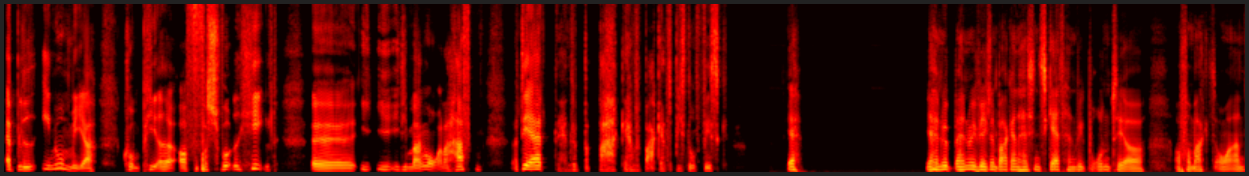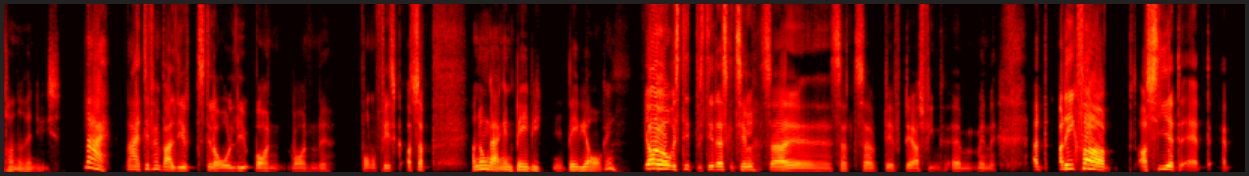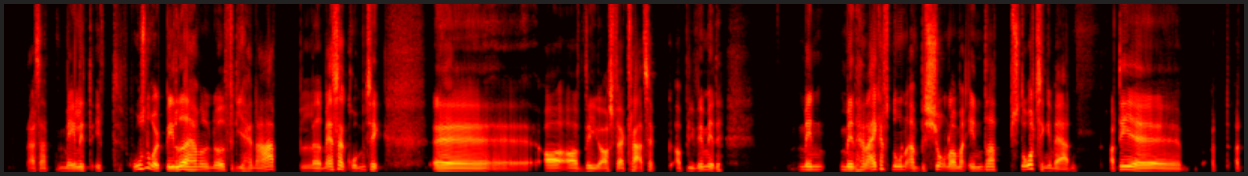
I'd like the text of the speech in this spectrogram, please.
er blevet endnu mere komperet og forsvundet helt øh, i, i, i de mange år, han har haft den. Og det er, at han vil bare, han vil bare gerne spise nogle fisk. Ja. Ja, han vil, han vil virkelig bare gerne have sin skat. Han vil ikke bruge den til at, at få magt over andre nødvendigvis. Nej, nej, det får bare lige stille og roligt liv, hvor han, hvor han øh, får nogle fisk. Og, så, og nogle gange en baby, baby ork, ikke? Jo, jo, hvis det, hvis det der skal til, så, øh, så, så det, det er også fint. Øh, men, øh, og, og det er ikke for at, at sige, at, at, at altså, male et, et rosenrødt billede af ham eller noget, fordi han har lavet masser af grumme ting, øh, og, og vil jo også være klar til at, at blive ved med det. Men, men han har ikke haft nogen ambition om at ændre store ting i verden. Og det, øh, og, og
